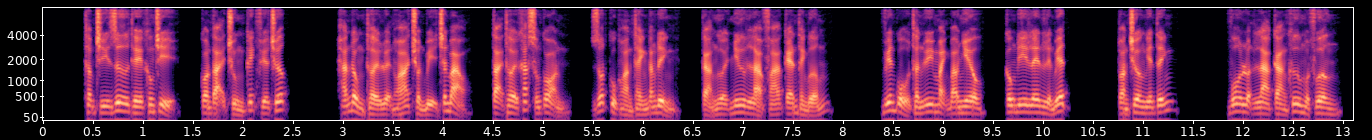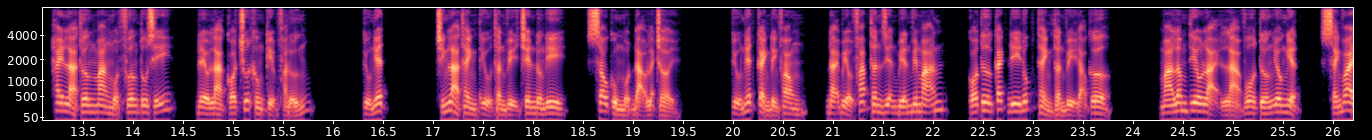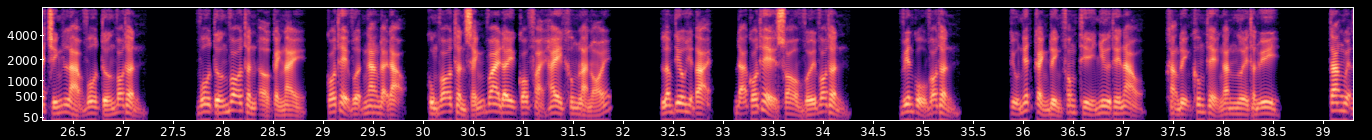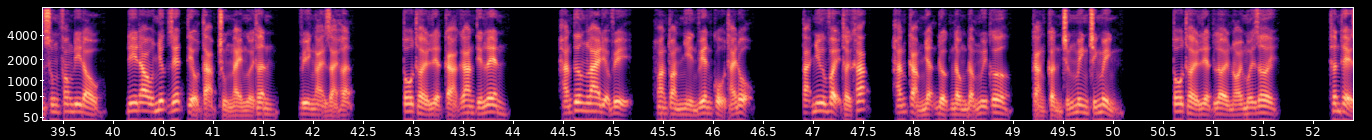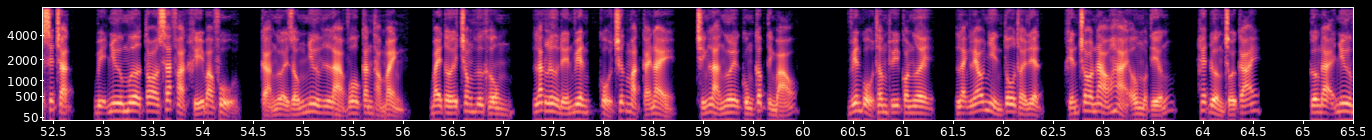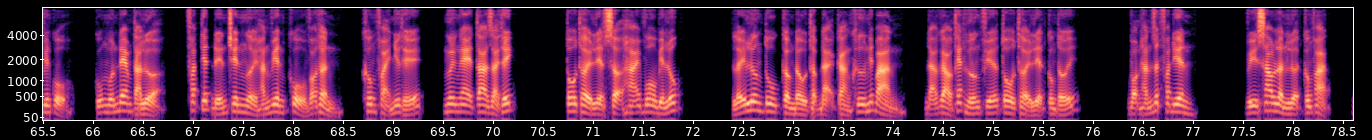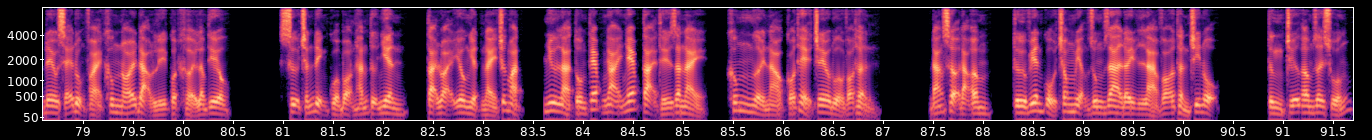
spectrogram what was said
Thậm chí dư thế không chỉ, còn tại trùng kích phía trước. Hắn đồng thời luyện hóa chuẩn bị chất bảo, tại thời khắc sống còn, rốt cục hoàn thành đăng đỉnh, cả người như là phá kén thành bướm. Viên cổ thần uy mạnh bao nhiêu, công đi lên liền biết. Toàn trường yên tĩnh. Vô luận là càng khư một phương, hay là thương mang một phương tu sĩ, đều là có chút không kịp phản ứng. Cựu niết chính là thành tựu thần vị trên đường đi, sau cùng một đạo lệch trời. Cựu niết cảnh đình phong, đại biểu pháp thân diễn biến viên mãn, có tư cách đi đúc thành thần vị đạo cơ. Mà lâm tiêu lại là vô tướng yêu nghiệt, sánh vai chính là vô tướng võ thần. Vô tướng võ thần ở cảnh này, có thể vượt ngang đại đạo, cùng võ thần sánh vai đây có phải hay không là nói? Lâm tiêu hiện tại, đã có thể so với võ thần. Viên cổ võ thần. Cựu niết cảnh đỉnh phong thì như thế nào, khẳng định không thể ngăn người thần uy. Ta nguyện sung phong đi đầu, đi đau nhức giết tiểu tạp chủng này người thân, vì ngài giải hận. Tô thời liệt cả gan tiến lên. Hắn tương lai địa vị, hoàn toàn nhìn viên cổ thái độ tại như vậy thời khắc, hắn cảm nhận được nồng đậm nguy cơ, càng cần chứng minh chính mình. Tô thời liệt lời nói mới rơi. Thân thể siết chặt, bị như mưa to sát phạt khí bao phủ, cả người giống như là vô căn thảm mảnh, bay tới trong hư không, lắc lư đến viên cổ trước mặt cái này, chính là ngươi cung cấp tình báo. Viên cổ thâm thúy con ngươi, lạnh lẽo nhìn tô thời liệt, khiến cho não hải ông một tiếng, hết đường chối cãi. Cường đại như viên cổ, cũng muốn đem tà lửa, phát tiết đến trên người hắn viên cổ võ thần, không phải như thế, ngươi nghe ta giải thích. Tô thời liệt sợ hãi vô biến lúc, lấy lương tu cầm đầu thập đại càng khư niết bản đã gào thét hướng phía tô thời liệt công tới bọn hắn rất phát điên. Vì sao lần lượt công phạt đều sẽ đụng phải không nói đạo lý quật khởi lâm tiêu? Sự chấn định của bọn hắn tự nhiên, tại loại yêu nghiệt này trước mặt, như là tôm kép ngại nhép tại thế gian này, không người nào có thể trêu đùa võ thần. Đáng sợ đạo âm, từ viên cổ trong miệng rung ra đây là võ thần chi nộ. Từng chữ âm rơi xuống.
